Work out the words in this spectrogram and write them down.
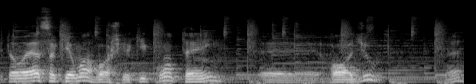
Então essa aqui é uma rocha que contém é, ródio, né?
